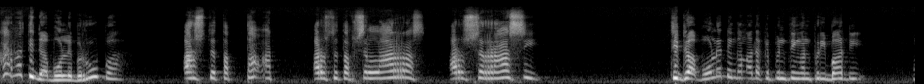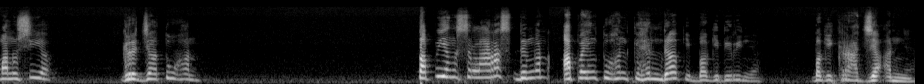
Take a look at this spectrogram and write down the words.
Karena tidak boleh berubah. Harus tetap taat, harus tetap selaras, harus serasi. Tidak boleh dengan ada kepentingan pribadi manusia, gereja Tuhan. Tapi yang selaras dengan apa yang Tuhan kehendaki bagi dirinya, bagi kerajaannya.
